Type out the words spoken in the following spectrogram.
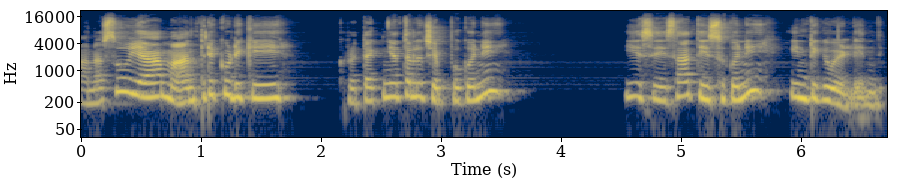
అనసూయ మాంత్రికుడికి కృతజ్ఞతలు చెప్పుకొని ఈ సీసా తీసుకుని ఇంటికి వెళ్ళింది.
